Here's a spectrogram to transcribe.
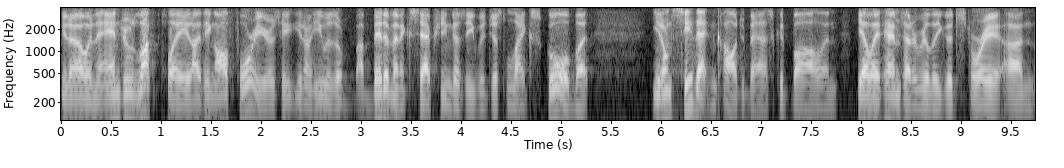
you know, and Andrew Luck played I think all four years. He, you know, he was a, a bit of an exception because he would just like school, but you don't see that in college basketball. And the LA Times had a really good story on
